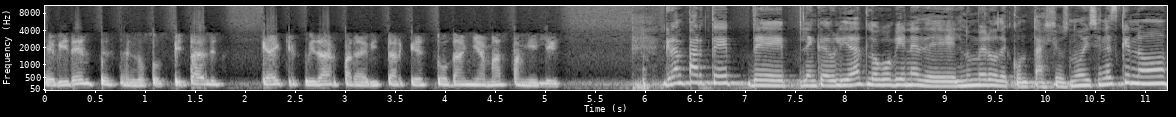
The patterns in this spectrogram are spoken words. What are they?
evidentes en los hospitales que hay que cuidar para evitar que esto dañe a más familias. Gran parte de la incredulidad luego viene del número de contagios, ¿no? Dicen, es que no,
